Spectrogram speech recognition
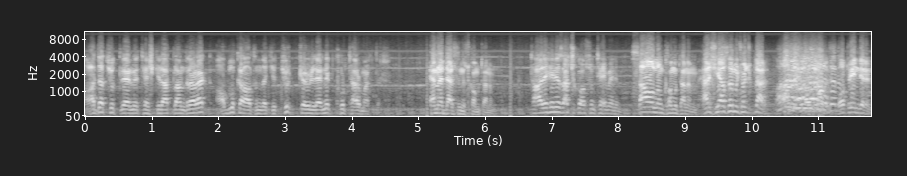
ada Türklerini teşkilatlandırarak abluka altındaki Türk köylülerini kurtarmaktır. Emredersiniz komutanım. Talihiniz açık olsun teğmenim. Sağ olun komutanım. Her şey hazır mı çocuklar? Botu indirin.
